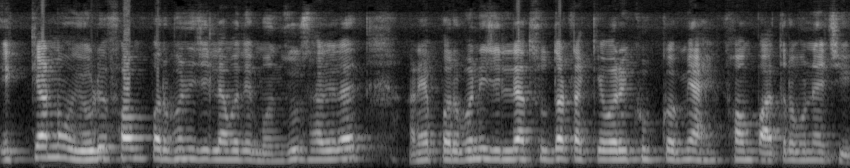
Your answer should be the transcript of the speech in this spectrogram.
एक्क्याण्णव एवढे फॉर्म परभणी जिल्ह्यामध्ये मंजूर झालेले आहेत. आणि या परभणी जिल्ह्यात सुद्धा टक्केवारी खूप कमी आहे फॉर्म पात्र होण्याची.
